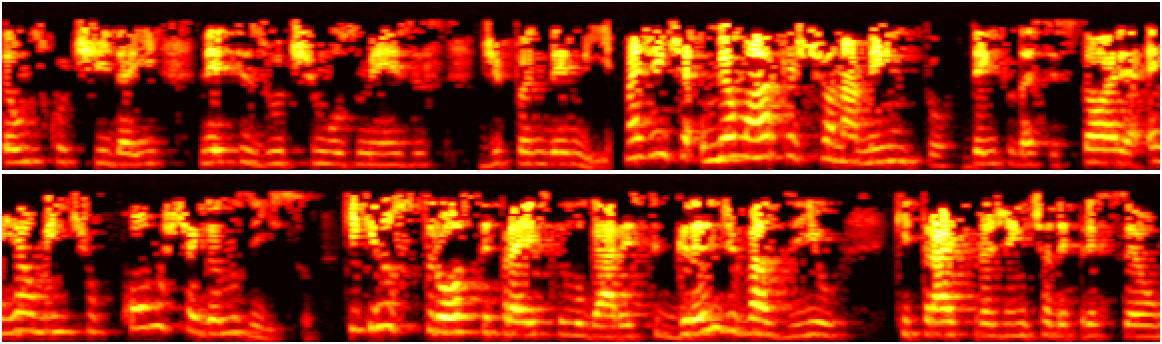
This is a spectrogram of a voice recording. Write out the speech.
tão discutida aí nesses últimos meses de pandemia. Mas, gente, o meu maior questionamento dentro dessa história é realmente o como chegamos nisso. O que, que nos trouxe para esse lugar, esse grande vazio que traz para a gente a depressão,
